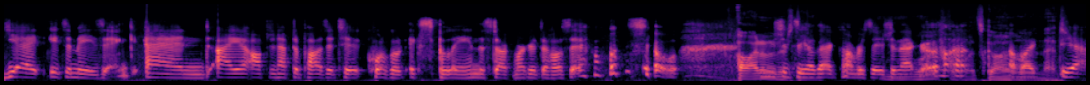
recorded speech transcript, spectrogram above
Yet it's amazing, and I often have to pause it to quote unquote explain the stock market to Jose. so oh, I don't you should see how that conversation that goes. What's going I'm on? like, That's... yeah.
